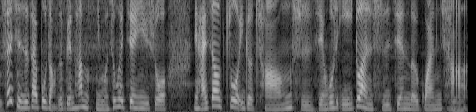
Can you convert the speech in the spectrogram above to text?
所以其实，在部长这边，他们你们是会建议说，你还是要做一个长时间或是一段时间的观察，嗯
